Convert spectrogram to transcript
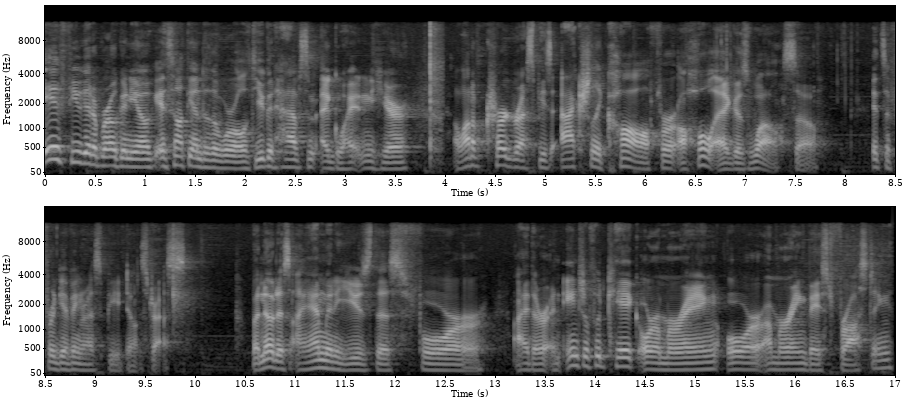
if you get a broken yolk, it's not the end of the world. You could have some egg white in here. A lot of curd recipes actually call for a whole egg as well, so it's a forgiving recipe, don't stress. But notice I am gonna use this for either an angel food cake or a meringue or a meringue based frosting.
